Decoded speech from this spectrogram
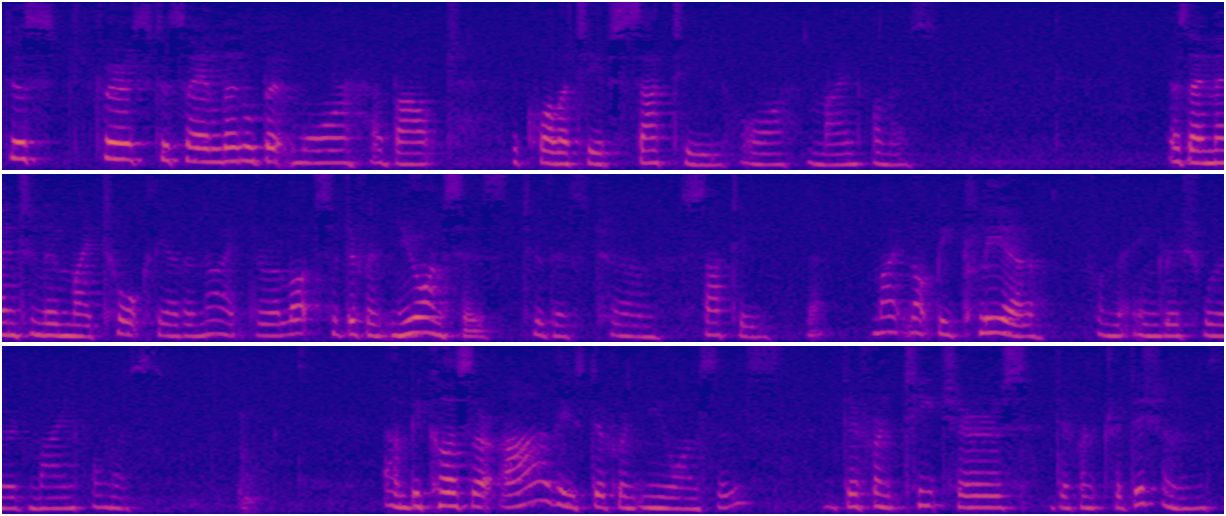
just first to say a little bit more about the quality of sati or mindfulness. As I mentioned in my talk the other night, there are lots of different nuances to this term sati that might not be clear from the English word mindfulness. And because there are these different nuances, different teachers, different traditions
